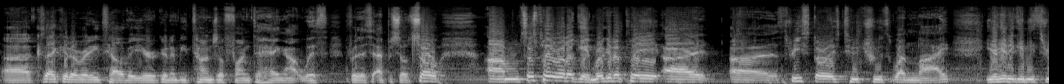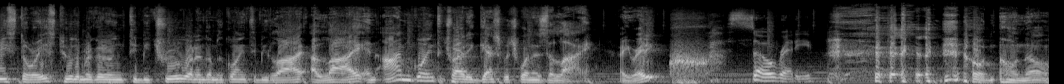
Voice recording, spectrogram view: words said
because uh, I could already tell that you're going to be tons of fun to hang out with for this episode. So, um, so let's play a little game. We're going to play uh, uh, three stories, two truth, one lie. You're going to give me three stories. Two of them are going to be true. One of them is going to be lie, a lie, and I'm going to try to guess which one is the lie. Are you ready? so ready. oh, oh no.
